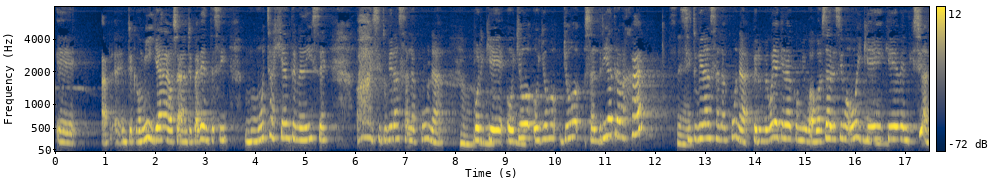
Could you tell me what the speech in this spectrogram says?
entre comillas, o sea, entre paréntesis, mucha gente me dice, ay, si tuvieran sala cuna, ah. porque o yo, o yo, yo saldría a trabajar si tuvieran sala cuna, pero me voy a quedar con mi guagua. O sea, decimos, uy, qué, qué bendición.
